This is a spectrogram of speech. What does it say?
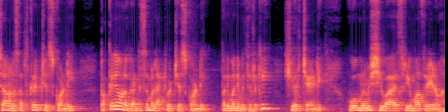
ఛానల్ సబ్స్క్రైబ్ చేసుకోండి పక్కనే ఉన్న గంట సింబల్ యాక్టివేట్ చేసుకోండి పది మంది మిత్రులకి షేర్ చేయండి. ఓం నమ శివాయ శ్రీమాత్రే నమః.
